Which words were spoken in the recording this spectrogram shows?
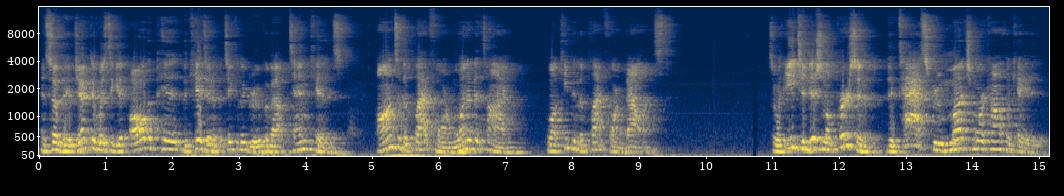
And so the objective was to get all the, the kids in a particular group, about 10 kids, onto the platform one at a time while keeping the platform balanced. So with each additional person, the task grew much more complicated.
